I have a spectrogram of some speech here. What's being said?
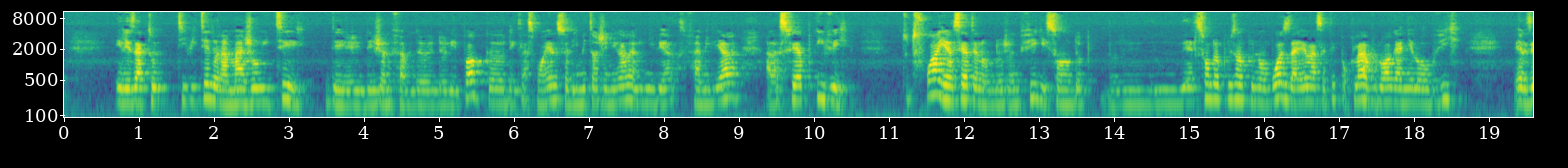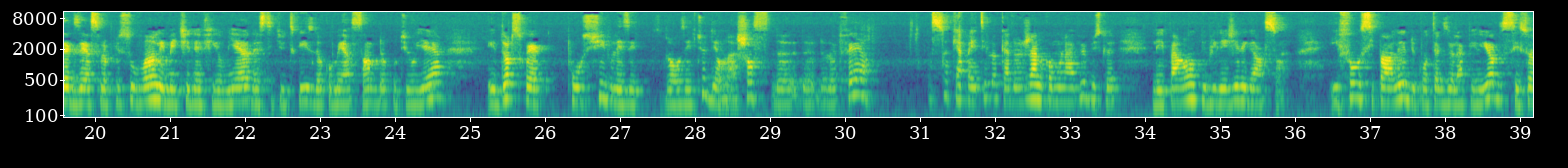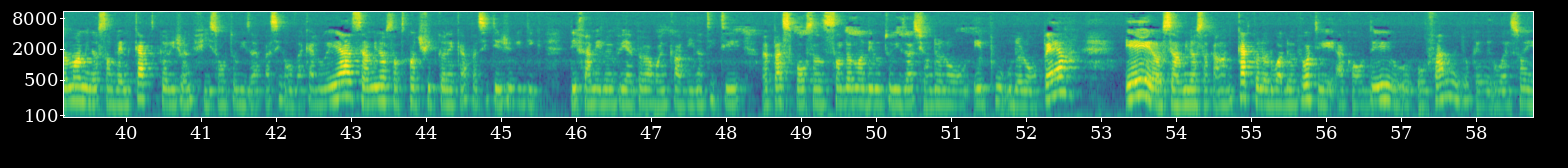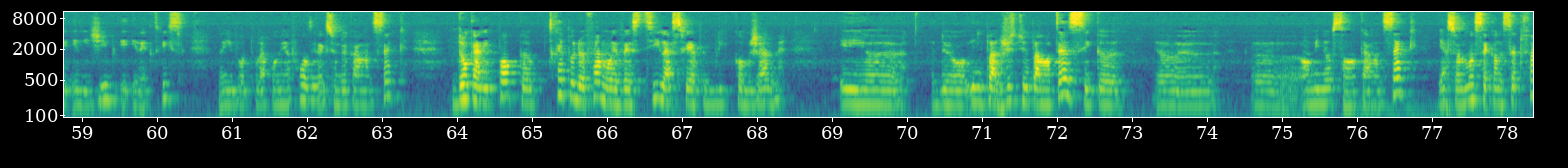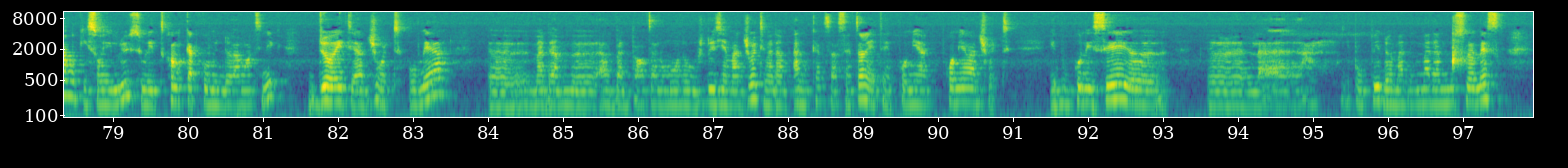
et les activités de la majorité des, jeunes femmes de, l'époque, euh, des classes moyennes, se limitent en général à l'univers familial, à la sphère privée. Toutefois, il y a un certain nombre de jeunes filles qui sont de, elles sont de plus en plus nombreuses d'ailleurs à cette époque-là à vouloir gagner leur vie. Elles exercent le plus souvent les métiers d'infirmière, d'institutrice, de commerçante, de couturière, et d'autres souhaitent poursuivre leurs études et ont la chance de le faire ce qui n'a pas été le cas de Jeanne, comme on l'a vu, puisque les parents privilégiaient les garçons. Il faut aussi parler du contexte de la période. C'est seulement en 1924 que les jeunes filles sont autorisées à passer au baccalauréat. C'est en 1938 que les capacités juridiques des femmes élevées, elles peuvent avoir une carte d'identité, un passeport sans, demander l'autorisation de leur époux ou de leur père. Et euh, c'est en 1944 que le droit de vote est accordé aux, aux femmes, donc où elles sont éligibles et électrices. Ils votent pour la première fois aux élections de 45. Donc à l'époque, très peu de femmes ont investi la sphère publique comme Jeanne. Et euh, une, juste une parenthèse, c'est que euh, euh, en 1945, il y a seulement 57 femmes qui sont élues sur les 34 communes de la Martinique. Deux ont été adjointes au maire euh, Madame euh, Alban Pantalon Rouge, deuxième adjointe, et Madame Anne Kansa saint était première, première adjointe. Et vous connaissez euh, l'épopée de Madame Luce Lemestre,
